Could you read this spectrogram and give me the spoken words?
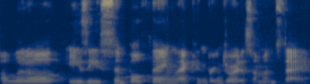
a little easy, simple thing that can bring joy to someone's day.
